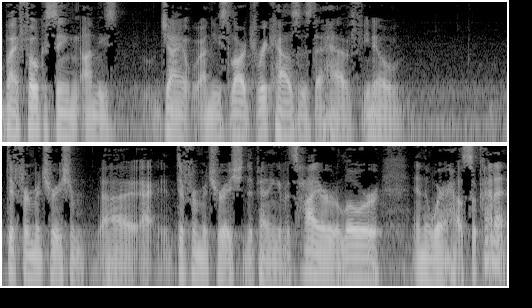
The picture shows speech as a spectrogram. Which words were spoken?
by focusing on these giant on these large rick houses that have you know different maturation, uh, different maturation depending if it's higher or lower in the warehouse. So kind of,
